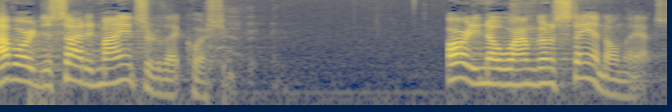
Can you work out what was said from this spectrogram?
I've already decided my answer to that question. I already know where I'm going to stand on that.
